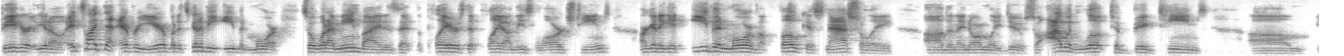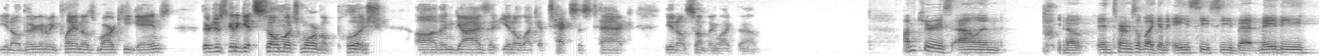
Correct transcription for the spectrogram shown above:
bigger, you know, it's like that every year, but it's going to be even more. So, what I mean by it is that the players that play on these large teams are going to get even more of a focus nationally uh, than they normally do. So, I would look to big teams, um, you know, they're going to be playing those marquee games. They're just going to get so much more of a push uh, than guys that, you know, like a Texas Tech, you know, something like that. I'm curious, Alan, you know, in terms of like an ACC bet, maybe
